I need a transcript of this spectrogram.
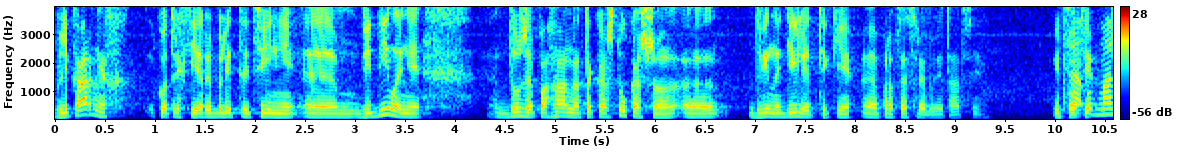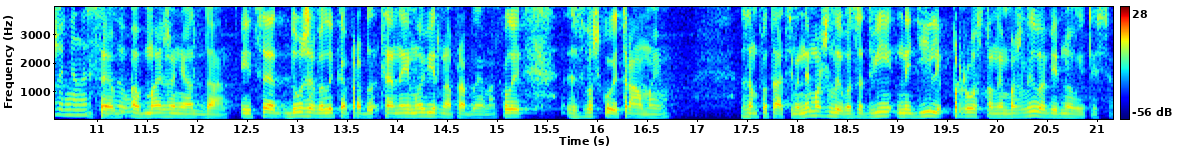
в лікарнях, в котрих є реабілітаційні е, відділення, дуже погана така штука, що е, дві неділі тільки е, процес реабілітації. І Це обмеження не це обмеження, да. І це дуже велика проблема. Це неймовірна проблема. Коли з важкою травмою, з ампутаціями, неможливо за дві неділі просто неможливо відновитися.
